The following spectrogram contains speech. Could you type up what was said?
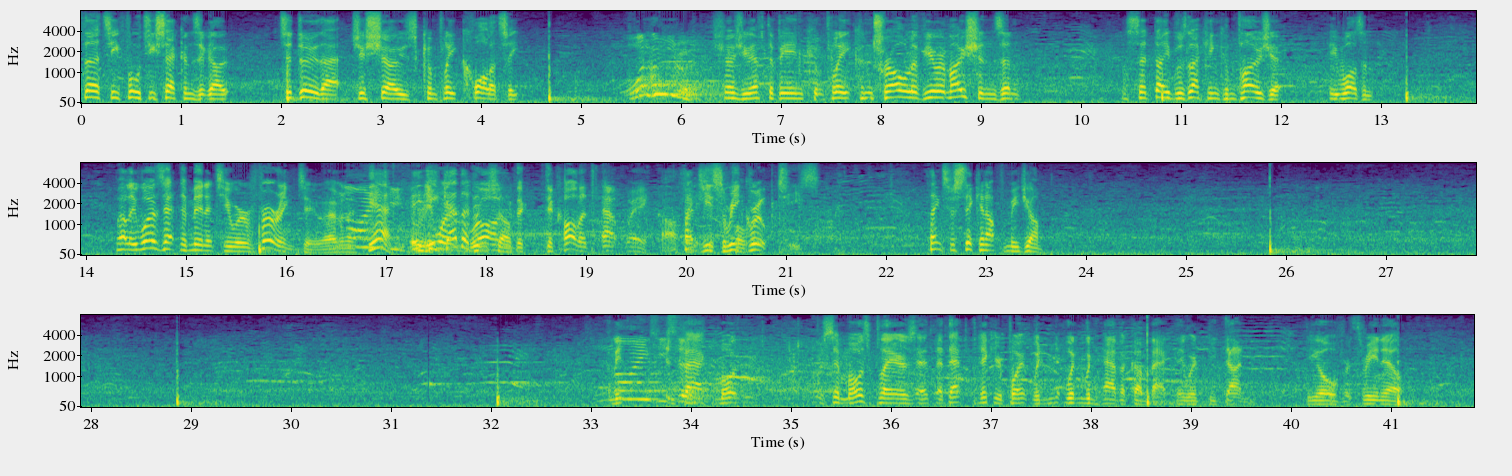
30, 40 seconds ago, to do that just shows complete quality. 100. Shows you have to be in complete control of your emotions. And I said Dave was lacking composure. He wasn't. Well, he was at the minute you were referring to. I mean, Yeah, he, you he gathered wrong himself. to, to call it that way. Oh, but he's regrouped. He's Thanks for sticking up for me, John. I mean, in fact, mo- so most players at, at that particular point would, wouldn't, wouldn't have a comeback. They would be done, be over, 3 0.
